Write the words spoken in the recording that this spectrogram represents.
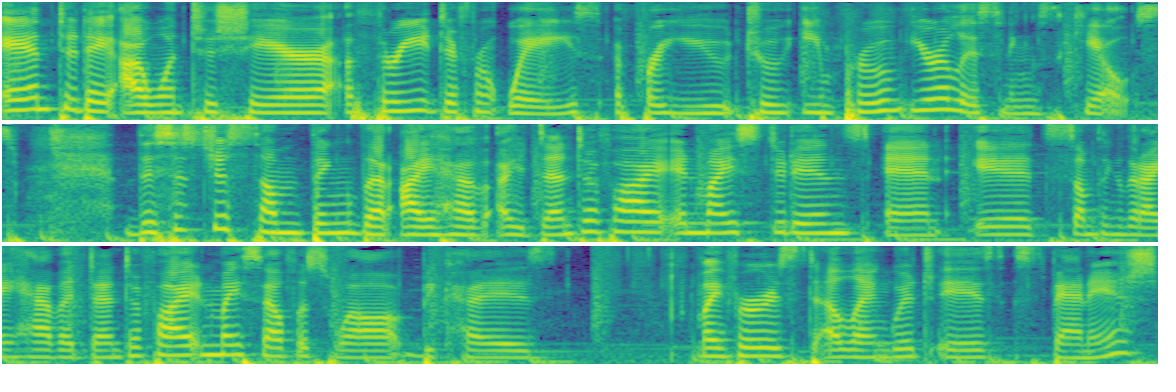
And today I want to share three different ways for you to improve your listening skills. This is just something that I have identified in my students, and it's something that I have identified in myself as well because my first uh, language is Spanish.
